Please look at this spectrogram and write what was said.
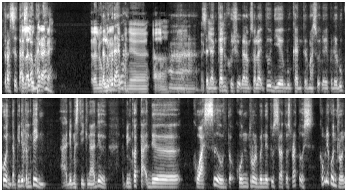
terasa tak terlalu selamat berat lah. Eh? Terlalu, terlalu berat, berat dia lah. punya uh, ha, okay, sedangkan okay. khusyuk dalam solat tu dia bukan termasuk daripada rukun tapi dia penting. Ha, dia mesti kena ada. Tapi kau tak ada kuasa untuk kontrol benda tu 100%. Kau boleh kontrol,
